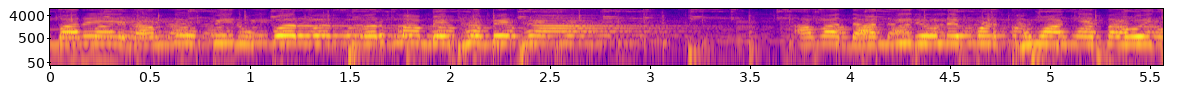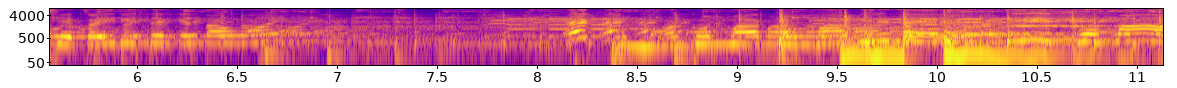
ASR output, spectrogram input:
અમારે રામદેવ પીર ઉપર સ્વર્ગમાં બેઠા બેઠા આવા દાનવીરોને પણ ખમા કહેતા હોય છે. કઈ રીતે કહેતા હોય? ખમા ખમા ખમા ખમા.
